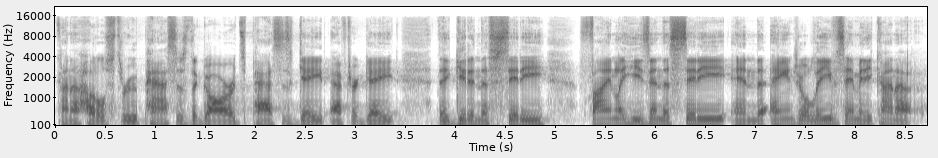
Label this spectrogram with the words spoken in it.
kind of huddles through, passes the guards, passes gate after gate. They get in the city. Finally, he's in the city, and the angel leaves him, and he kind of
